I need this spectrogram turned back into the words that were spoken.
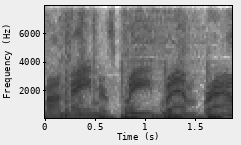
My name is Cleveland Brown.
